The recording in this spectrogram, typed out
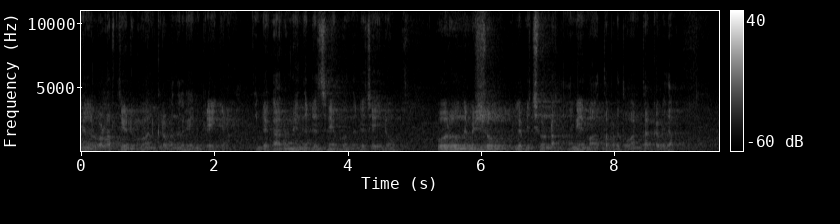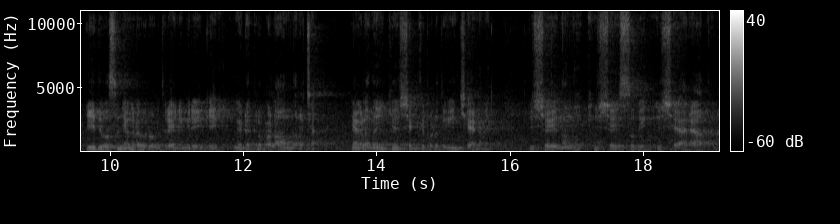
ഞങ്ങൾ വളർത്തിയെടുക്കുവാൻ കൃപ നൽകി അനുഗ്രഹിക്കണം. എന്റെ കാരുണ്യം നിന്റെ സ്നേഹവും നിന്റെ ചെയ്യലും ഓരോ നിമിഷവും ലഭിച്ചുകൊണ്ട് അങ്ങേ മഹത്വപ്പെടുത്തുവാൻ തക്കവിധം. ഈ ദിവസം ഞങ്ങളെ ഓരോരുത്തരെ അനുഗ്രഹിക്കുകയും അങ്ങയുടെ കൃപളാൻ നിറച്ച ഞങ്ങളെ നയിക്കുകയും ശക്തിപ്പെടുത്തുകയും ചെയ്യണമേ. ഈശോയെ നന്ദി. ഈശോയെ സ്തുതി. ഈശോ ആരാധന.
